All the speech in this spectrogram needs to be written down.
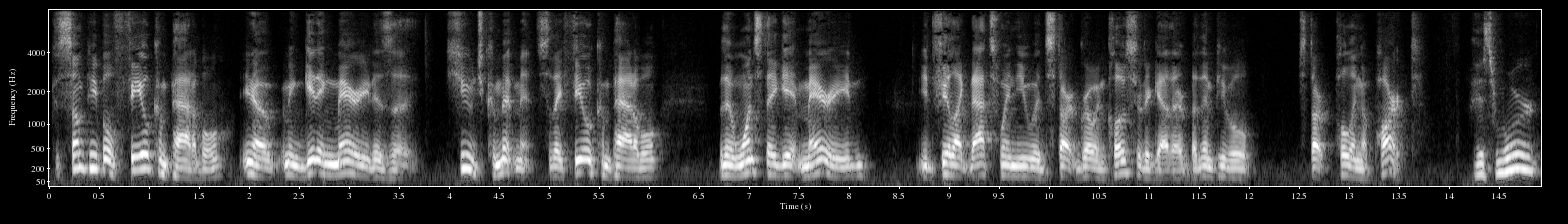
because some people feel compatible. You know, I mean, getting married is a huge commitment, so they feel compatible. But then once they get married, you'd feel like that's when you would start growing closer together. But then people start pulling apart. It's work.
